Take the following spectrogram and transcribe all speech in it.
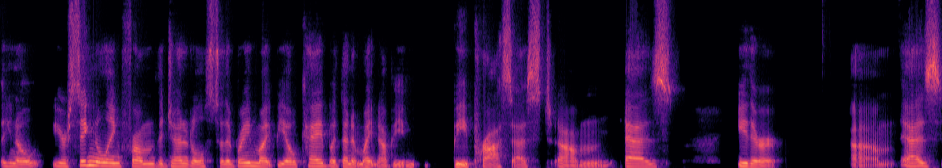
you know, your signaling from the genitals to the brain might be okay, but then it might not be be processed um, as either um, as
